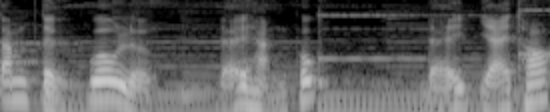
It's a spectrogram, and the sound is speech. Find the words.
tâm từ vô lượng để hạnh phúc, để giải thoát.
